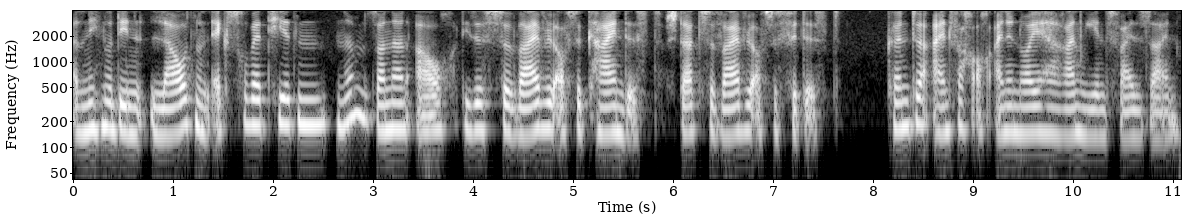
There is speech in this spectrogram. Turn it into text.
also nicht nur den lauten und extrovertierten, ne, sondern auch dieses Survival of the Kindest statt Survival of the Fittest könnte einfach auch eine neue Herangehensweise sein.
